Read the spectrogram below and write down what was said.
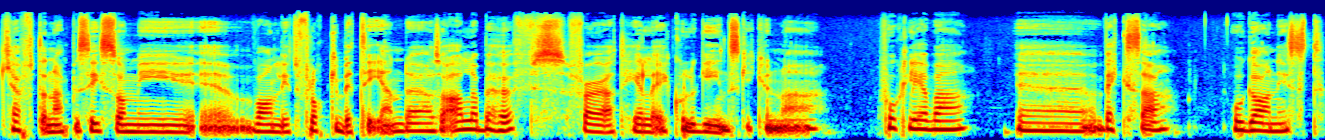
krafterna, precis som i eh, vanligt flockbeteende, alltså alla behövs för att hela ekologin ska kunna fortleva, eh, växa organiskt.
